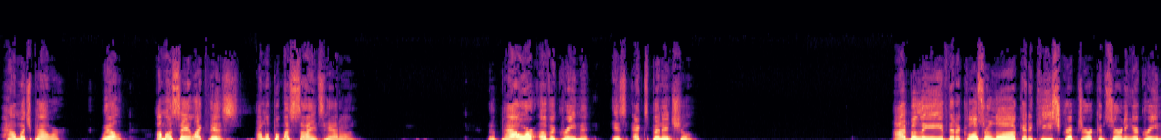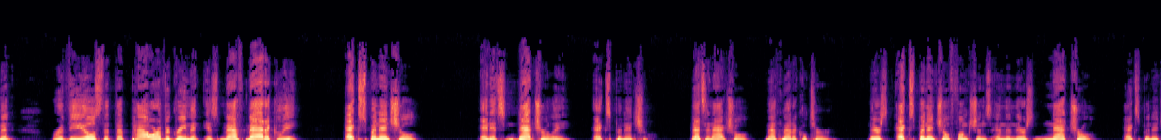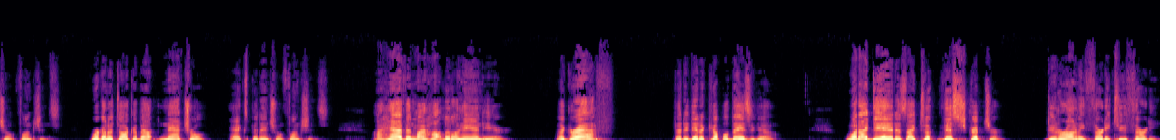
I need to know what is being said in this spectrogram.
How much power? Well, I'm going to say it like this. I'm going to put my science hat on. The power of agreement is exponential. I believe that a closer look at a key scripture concerning agreement reveals that the power of agreement is mathematically exponential and it's naturally exponential. That's an actual mathematical term. There's exponential functions and then there's natural exponential functions. We're going to talk about natural exponential functions. I have in my hot little hand here a graph that I did a couple days ago. What I did is I took this scripture, Deuteronomy 32:30.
